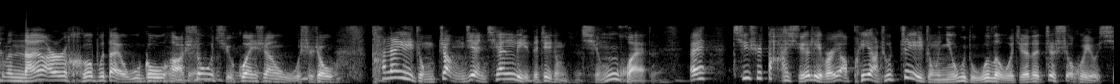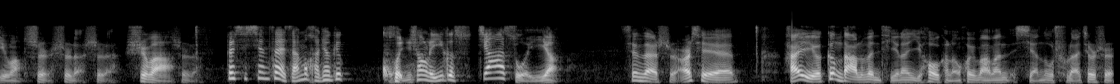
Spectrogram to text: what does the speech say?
什么男儿何不带吴钩哈，收取关山五十州，他那种仗剑千里的这种情怀，哎，其实大学里边要培养出这种牛犊。犊子，我觉得这社会有希望。是是的，是的，是吧？是的。但是现在咱们好像给捆上了一个枷锁一样。现在是，而且还有一个更大的问题呢，以后可能会慢慢显露出来，就是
